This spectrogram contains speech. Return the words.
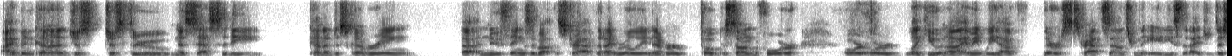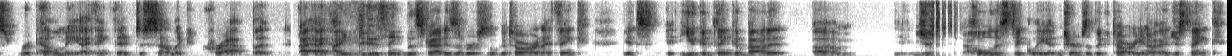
I've been kind of just just through necessity, kind of discovering uh, new things about the Strat that I really never focused on before, or or like you and I. I mean, we have there's Strat sounds from the '80s that I just repel me. I think they just sound like crap, but I, I, I do think the Strat is a versatile guitar, and I think it's you could think about it. Um, just holistically in terms of the guitar. You know, I just think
